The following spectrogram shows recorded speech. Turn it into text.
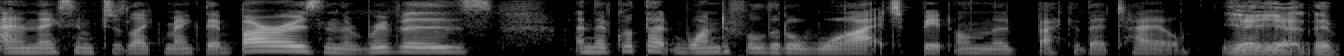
and they seem to like make their burrows in the rivers, and they've got that wonderful little white bit on the back of their tail. Yeah, yeah, they're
